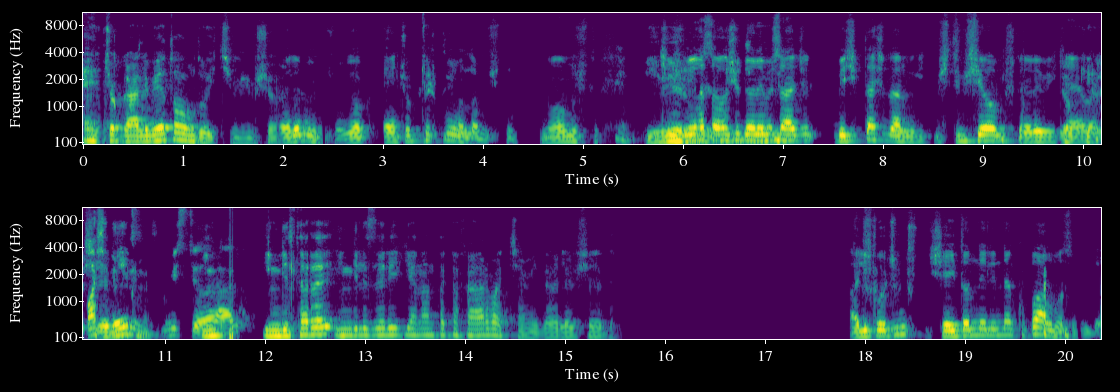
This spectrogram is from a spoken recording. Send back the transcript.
En çok galibiyet olduğu için miymiş o? Öyle miymiş o? Yok. En çok Türk mü yollamıştı? Ne olmuştu? İkinci Bilmiyorum. Dünya Savaşı dönemi sadece Beşiktaşlılar mı gitmişti? Bir şey olmuştu. Öyle bir hikaye Yok var. Baş Şey değil mi? Bunu istiyorlar abi. İngiltere İngilizleri ilk yenen takım Fenerbahçe miydi? Öyle bir şeydi. Ali Koç'un şeytanın elinden kupa alması mıydı?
